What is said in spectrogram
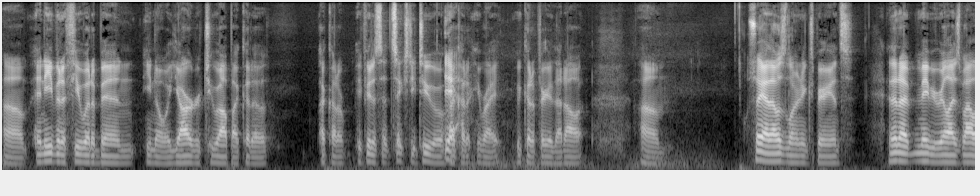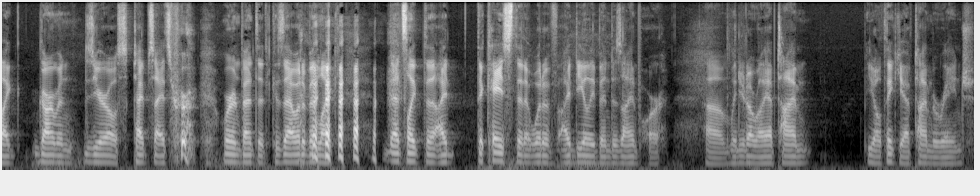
Um, and even if he would have been, you know, a yard or two up, I could have, I could have. If he'd have said sixty-two, I could have. You're right. We could have figured that out. Um, so yeah, that was a learning experience. And then I maybe realized why like Garmin Xero type sights were were invented because that would have been like that's like the I, the case that it would have ideally been designed for um, when you don't really have time. You don't think you have time to range.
